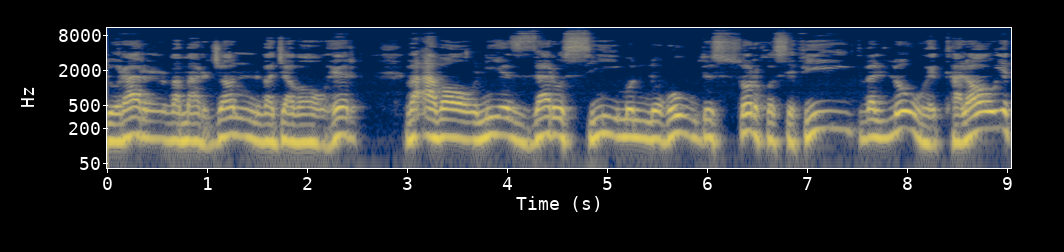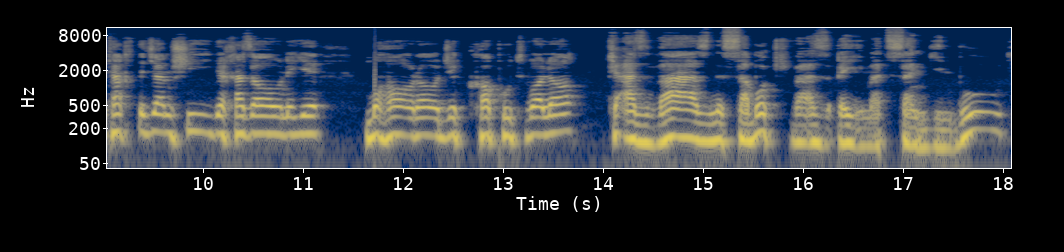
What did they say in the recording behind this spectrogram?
درر و مرجان و جواهر و اوانی زر و سیم و نقود سرخ و سفید و لوح طلای تخت جمشید خزانه مهاراج کاپوتوالا که از وزن سبک و از قیمت سنگین بود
